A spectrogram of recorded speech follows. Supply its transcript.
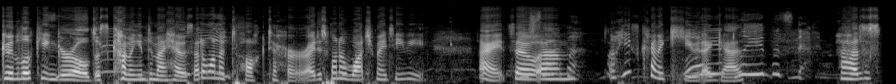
good-looking girl just coming into my house. I don't want to talk to her. I just want to watch my TV. All right, so um, oh, he's kind of cute, I guess. Uh, just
